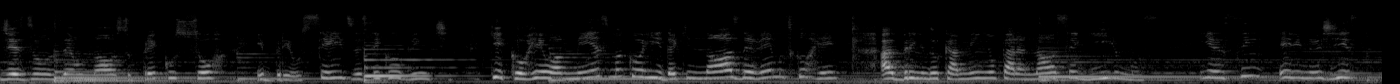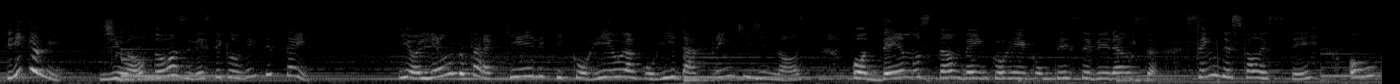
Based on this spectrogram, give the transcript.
Jesus é o nosso precursor, Hebreus 6, versículo 20, que correu a mesma corrida que nós devemos correr, abrindo o caminho para nós seguirmos. E assim ele nos diz: siga-me. João 12, versículo 26. E olhando para aquele que correu a corrida à frente de nós, podemos também correr com perseverança, sem desfalecer ou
